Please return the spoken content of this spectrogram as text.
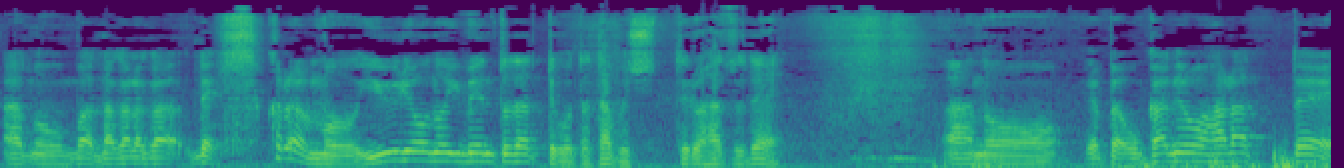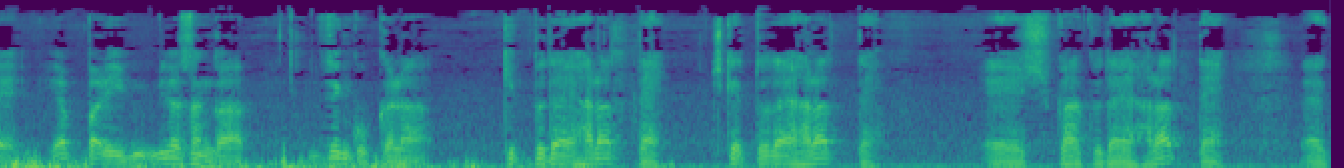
あの、まあ、なかなかで彼らも有料のイベントだってことは多分知ってるはずで。あのやっぱりお金を払ってやっぱり皆さんが全国から切符代払ってチケット代払って、えー宿泊代払って、えー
